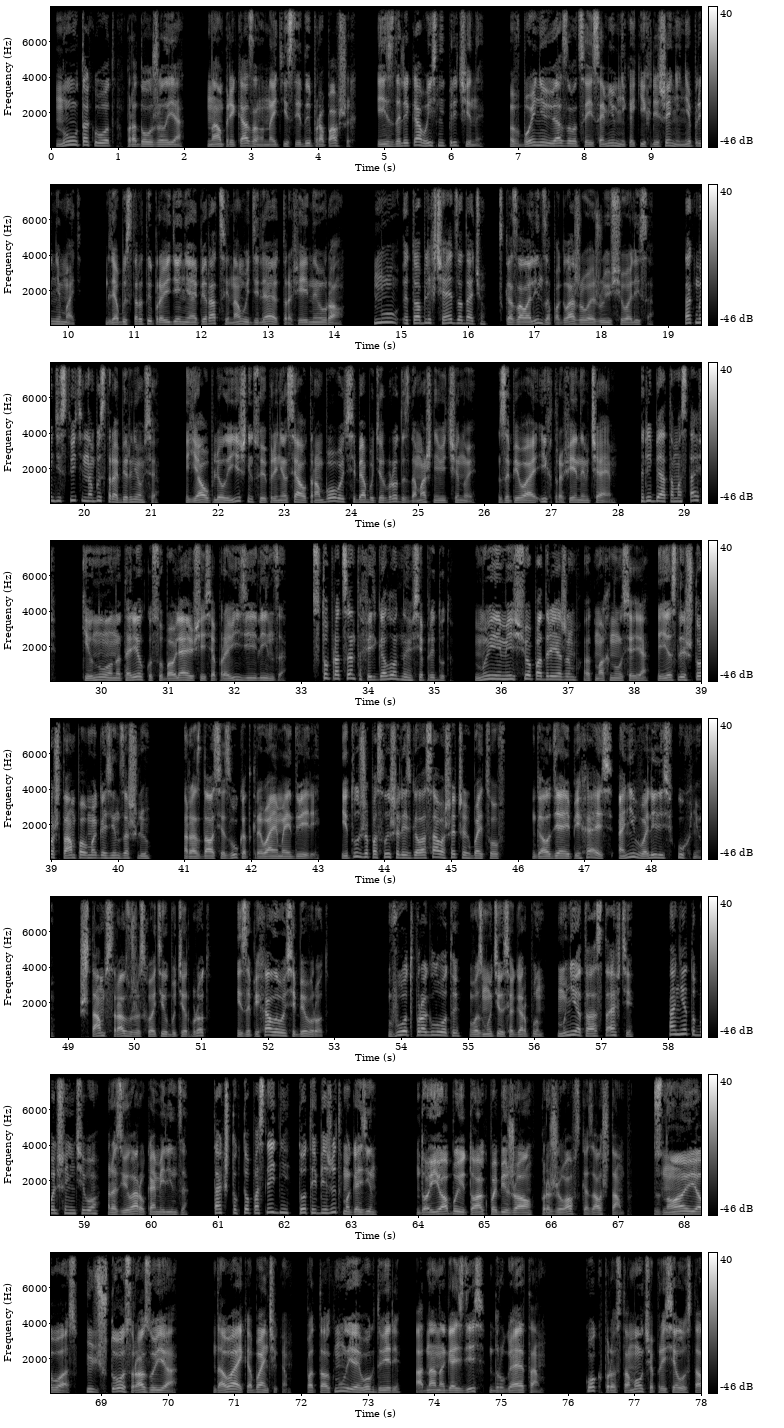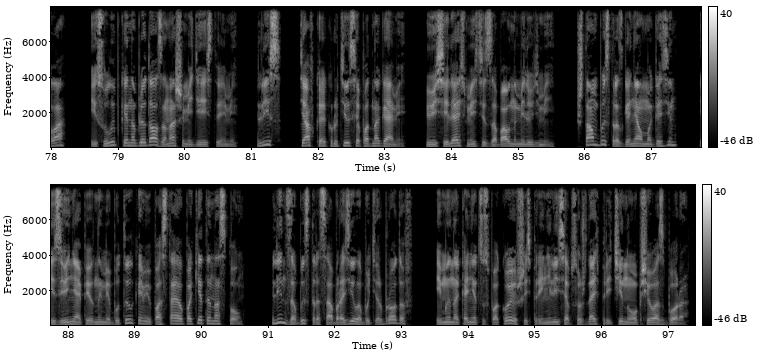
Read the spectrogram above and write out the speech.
«Ну, так вот», – продолжил я, – «нам приказано найти следы пропавших и издалека выяснить причины. В бой не ввязываться и самим никаких решений не принимать. Для быстроты проведения операции нам выделяют трофейный Урал. «Ну, это облегчает задачу», – сказала Линза, поглаживая жующего лиса. «Так мы действительно быстро обернемся». Я уплел яичницу и принялся утрамбовывать в себя бутерброды с домашней ветчиной, запивая их трофейным чаем. «Ребятам оставь», – кивнула на тарелку с убавляющейся провизией Линза. «Сто процентов ведь голодные все придут». «Мы им еще подрежем», – отмахнулся я. «Если что, штампа в магазин зашлю». Раздался звук открываемой двери. И тут же послышались голоса вошедших бойцов. Галдя и пихаясь, они ввалились в кухню. Штамп сразу же схватил бутерброд и запихал его себе в рот. «Вот проглоты!» – возмутился Гарпун. «Мне-то оставьте!» «А нету больше ничего», – развела руками линза. «Так что кто последний, тот и бежит в магазин. «Да я бы и так побежал», – проживав, сказал штамп. «Знаю я вас. Чуть что, сразу я». «Давай, кабанчиком». Подтолкнул я его к двери. Одна нога здесь, другая там. Кок просто молча присел у стола и с улыбкой наблюдал за нашими действиями. Лис, тявкая, крутился под ногами, веселясь вместе с забавными людьми. Штамп быстро сгонял магазин и, звеня пивными бутылками, поставил пакеты на стол. Линза быстро сообразила бутербродов и мы, наконец успокоившись, принялись обсуждать причину общего сбора.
